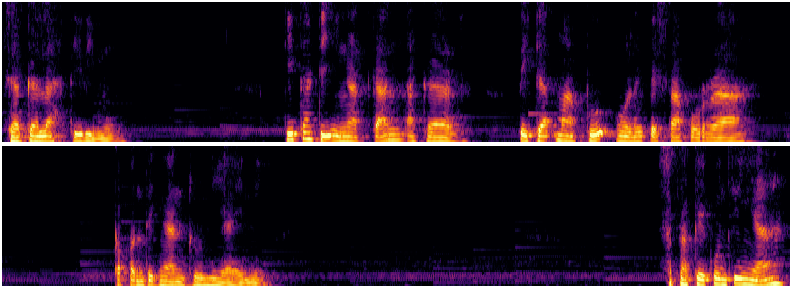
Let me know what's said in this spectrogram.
"Jagalah dirimu." Kita diingatkan agar tidak mabuk oleh pesta pora kepentingan dunia ini. Sebagai kuncinya,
